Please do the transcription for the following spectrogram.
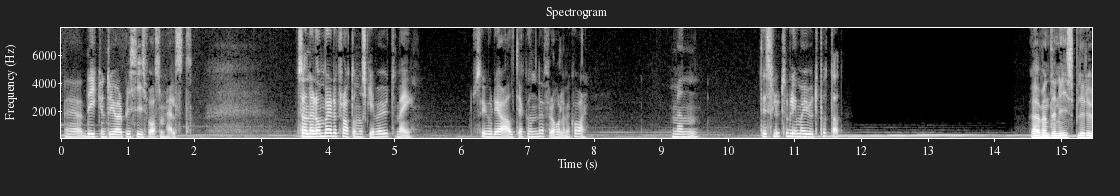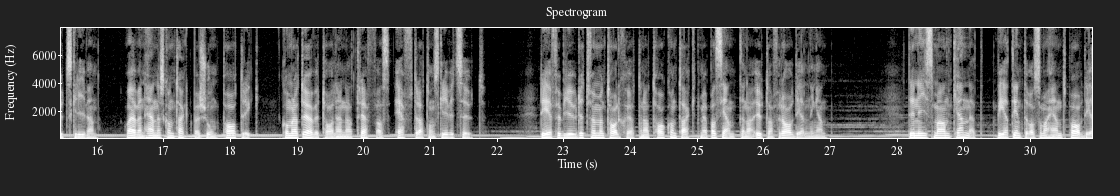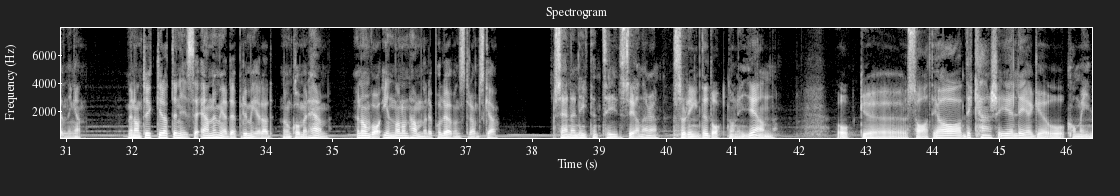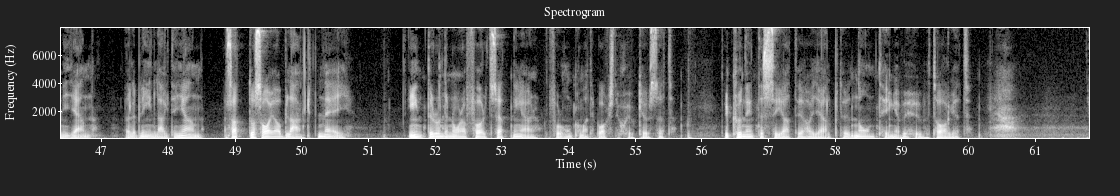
Eh, det gick ju inte att göra precis vad som helst. Så när de började prata om att skriva ut mig så gjorde jag allt jag kunde för att hålla mig kvar. Men till slut så blir man ju utputtad. Även Denise blir utskriven och även hennes kontaktperson Patrik kommer att övertala henne att träffas efter att hon skrivits ut. Det är förbjudet för mentalskötarna att ha kontakt med patienterna utanför avdelningen. Denise man Kenneth vet inte vad som har hänt på avdelningen. Men han tycker att Denise är ännu mer deprimerad när hon kommer hem än hon var innan hon hamnade på Löwenströmska. Sen en liten tid senare så ringde doktorn igen och eh, sa att ja, det kanske är läge att komma in igen eller bli inlagd igen. Så att då sa jag blankt nej. Inte under några förutsättningar får hon komma tillbaka till sjukhuset. Vi kunde inte se att det har hjälpt någonting överhuvudtaget.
